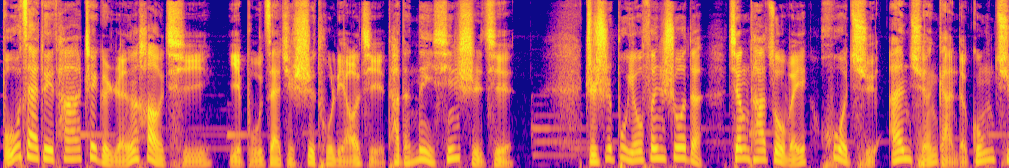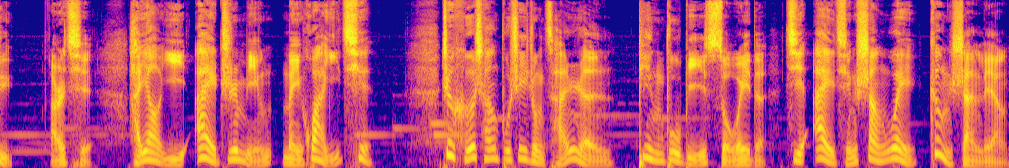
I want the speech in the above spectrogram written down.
不再对他这个人好奇，也不再去试图了解他的内心世界，只是不由分说的将他作为获取安全感的工具，而且还要以爱之名美化一切，这何尝不是一种残忍？并不比所谓的借爱情上位更善良。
